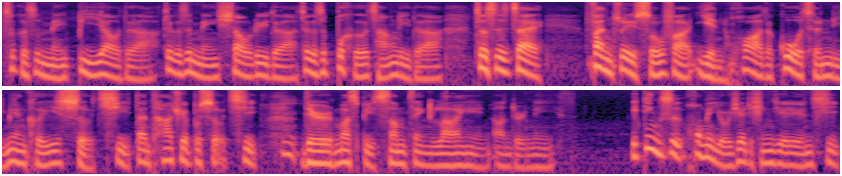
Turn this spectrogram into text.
这个是没必要的啊，这个是没效率的啊，这个是不合常理的啊，这是在犯罪手法演化的过程里面可以舍弃，但他却不舍弃。嗯 There must be something lying underneath，一定是后面有一些情节联系。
